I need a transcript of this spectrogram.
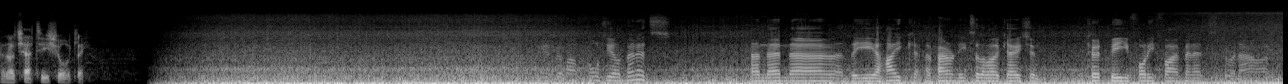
and I'll chat to you shortly. About 40 odd minutes, and then uh, the hike apparently to the location could be 45 minutes to an hour.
